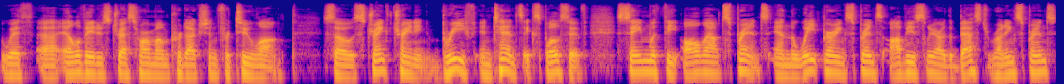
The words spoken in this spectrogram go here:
with uh, elevated stress hormone production for too long. So strength training, brief, intense, explosive. Same with the all out sprints and the weight bearing sprints obviously are the best running sprints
